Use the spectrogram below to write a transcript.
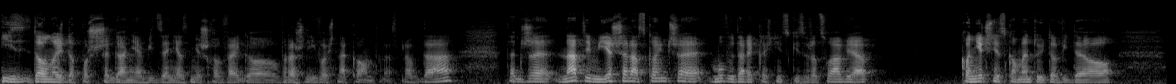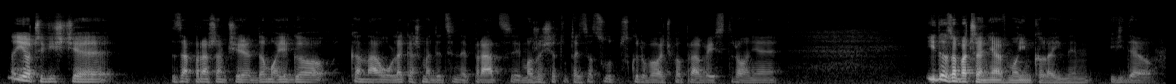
i zdolność do postrzegania widzenia zmierzchowego, wrażliwość na kontrast, prawda? Także na tym jeszcze raz kończę. Mówił Darek Kraśnicki z Wrocławia. Koniecznie skomentuj to wideo. No i oczywiście zapraszam Cię do mojego kanału Lekarz Medycyny Pracy. Może się tutaj zasubskrybować po prawej stronie. I do zobaczenia w moim kolejnym wideo.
